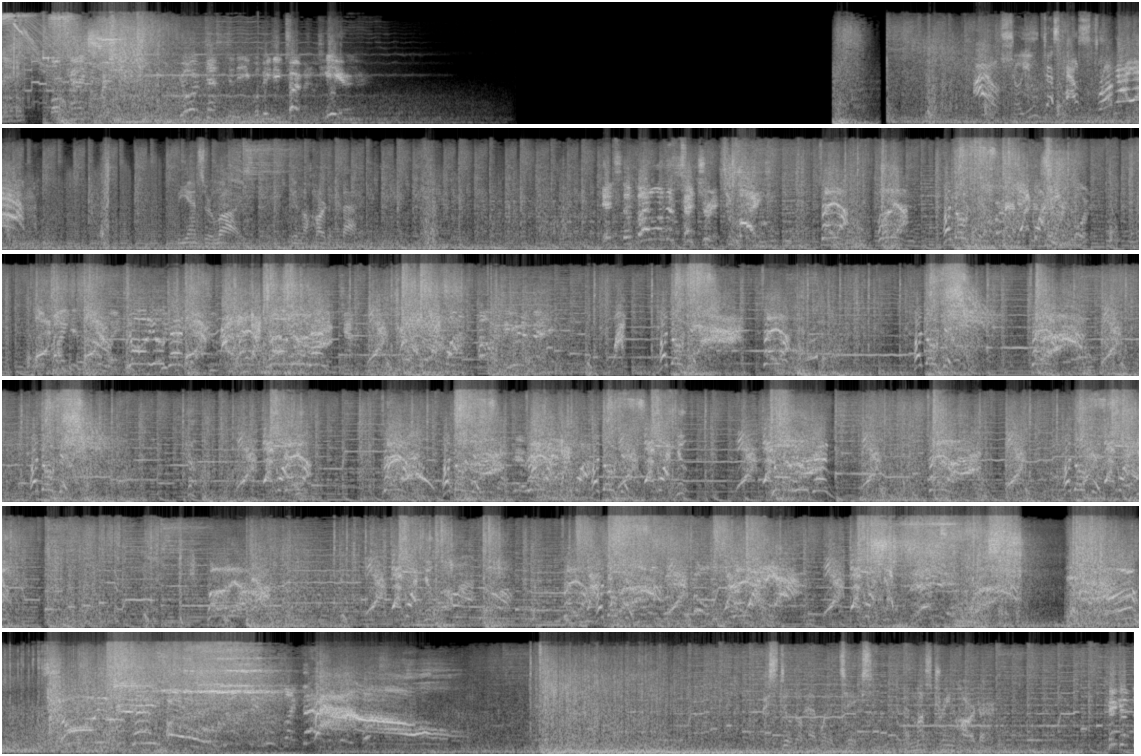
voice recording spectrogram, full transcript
ready. Volcanic Switch. Your destiny will be determined here. I'll show you just how strong I am! The answer lies in the heart of battle. It's the battle of the century! Fight! Seiya! Hoya! Recorded! Fight is underway! Shoryuken! Shoryuken!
